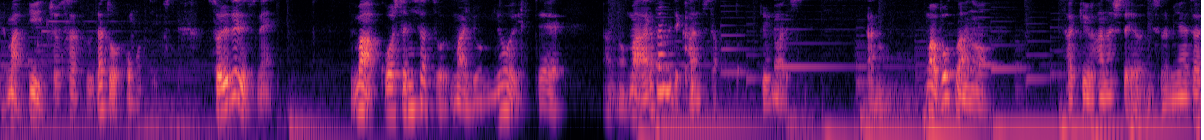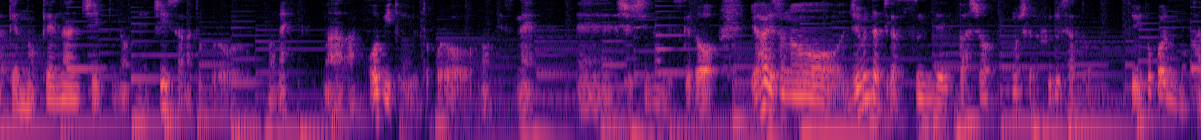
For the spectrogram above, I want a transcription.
えー、まあ、いい著作だと思っています。それでですね、まあ、こうした2冊を、まあ、読み終えて、あのまあ、改めて感じたことというのはですね、あのまあ、僕はあの、さっき話したように、その宮崎県の県南地域の、小さなところのね、まあ、帯というところのですね、えー、出身なんですけど、やはりその自分たちが住んでいる場所、もしくはふるさとというところにも必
